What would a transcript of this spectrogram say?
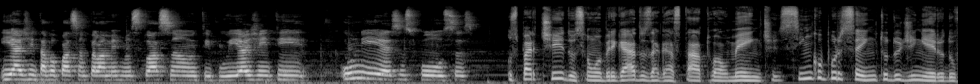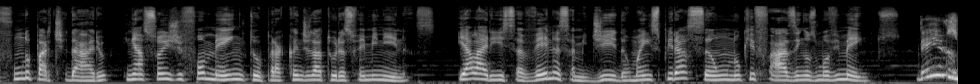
E a gente tava passando pela mesma situação, tipo, e a gente unir essas forças os partidos são obrigados a gastar atualmente 5% do dinheiro do fundo partidário em ações de fomento para candidaturas femininas. E a Larissa vê nessa medida uma inspiração no que fazem os movimentos. Desde que os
